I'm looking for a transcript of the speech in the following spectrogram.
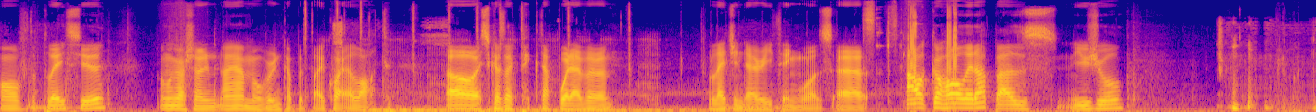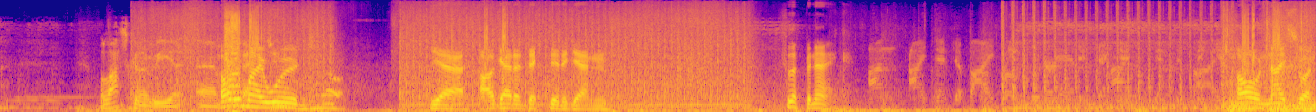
of the place here. Oh my gosh, I, I am over encumbered by quite a lot. Oh, it's because I picked up whatever legendary thing was. Uh, alcohol it up as usual. Well, that's gonna be. Um, Oh my word! Yeah, I'll get addicted again. Flippin' heck. Oh, nice one.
